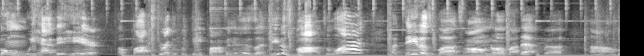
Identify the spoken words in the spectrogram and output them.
Boom, we have it here. A box directly from Depop, and it is Adidas box. What? Adidas box. I don't know about that, bro. Um,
